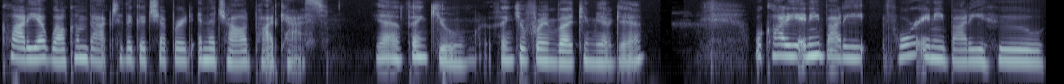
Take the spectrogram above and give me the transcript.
Claudia, welcome back to the Good Shepherd and the Child podcast. Yeah, thank you. Thank you for inviting me again. Well, Claudia, anybody, for anybody who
